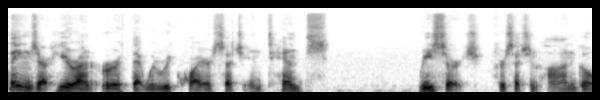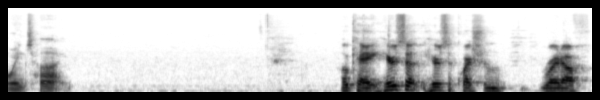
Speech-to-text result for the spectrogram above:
things are here on earth that would require such intense research for such an ongoing time? Okay here's a here's a question right off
